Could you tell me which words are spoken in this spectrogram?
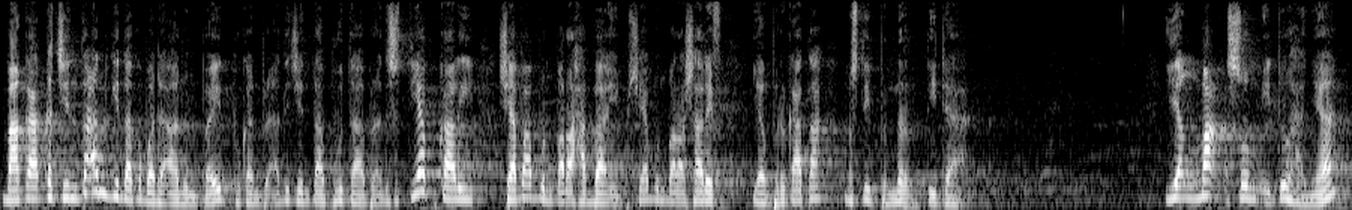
Maka kecintaan kita kepada Ahlul Bait bukan berarti cinta buta, berarti setiap kali siapa pun para habaib, siapa pun para syarif yang berkata mesti benar tidak. Yang maksum itu hanya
